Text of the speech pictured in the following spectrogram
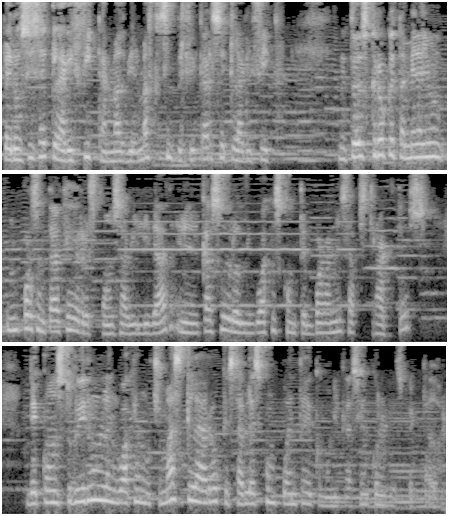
pero sí se clarifican más bien, más que simplificar, se clarifican. Entonces creo que también hay un, un porcentaje de responsabilidad en el caso de los lenguajes contemporáneos abstractos, de construir un lenguaje mucho más claro que establezca un puente de comunicación con el espectador.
